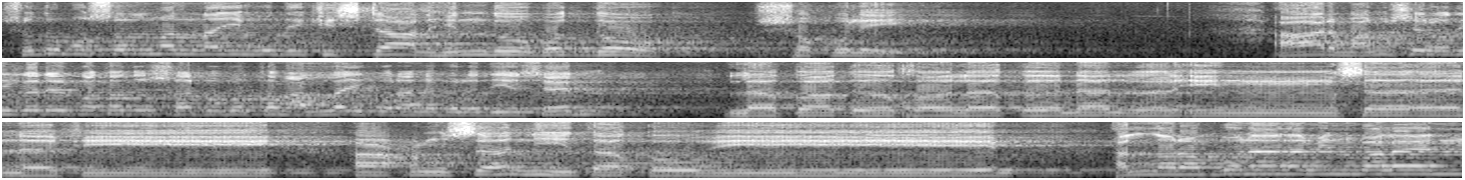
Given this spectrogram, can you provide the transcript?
শুধু মুসলমান না, ইহুদি, খ্রিস্টান, হিন্দু, বৌদ্ধ সকলেই আর মানুষের অধিকারের কথা তো সর্বপ্রথম আল্লাহ কোরআনে বলে দিয়েছেন لقد خلقنا الإنسان في أحسن تقويم আল্লাহ রব্বুল আলামিন বলেন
